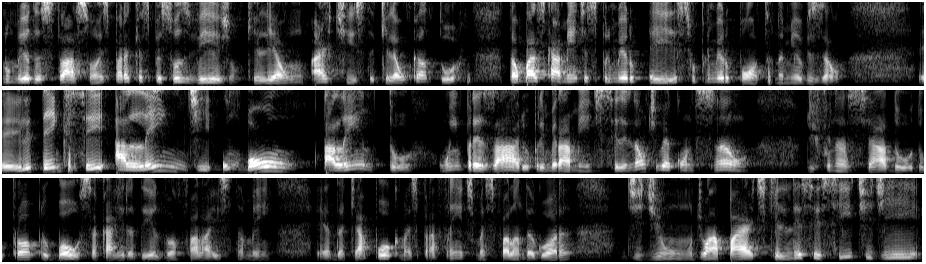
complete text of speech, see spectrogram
no meio das situações para que as pessoas vejam que ele é um artista, que ele é um cantor. Então, basicamente, esse, primeiro, esse é o primeiro ponto, na minha visão. É, ele tem que ser, além de um bom talento, um empresário, primeiramente, se ele não tiver condição de financiar do, do próprio bolso a carreira dele, vamos falar isso também é, daqui a pouco, mais para frente, mas falando agora de, de, um, de uma parte que ele necessite de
